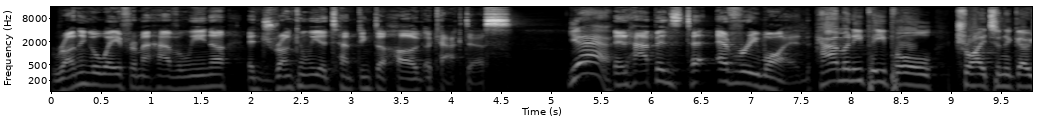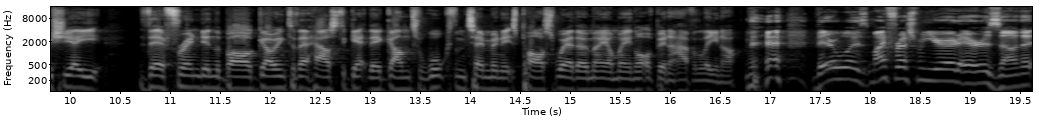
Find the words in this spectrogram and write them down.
running away from a javelina and drunkenly attempting to hug a cactus. Yeah. It happens to everyone. How many people try to negotiate their friend in the bar going to their house to get their gun to walk them 10 minutes past where there may or may not have been a javelina. there was my freshman year at Arizona.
